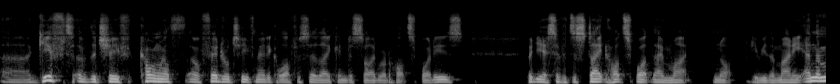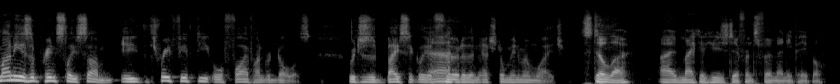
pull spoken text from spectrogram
uh, gift of the chief Commonwealth or federal chief medical officer, they can decide what a hotspot is. But yes, if it's a state hotspot, they might not give you the money, and the money is a princely sum, either three fifty or five hundred dollars, which is basically a Yeah. third of the national minimum wage. Still though, it'd make a huge difference for many people.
